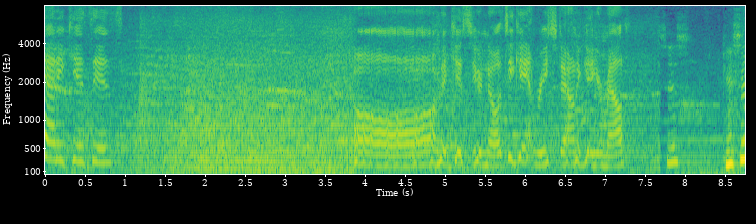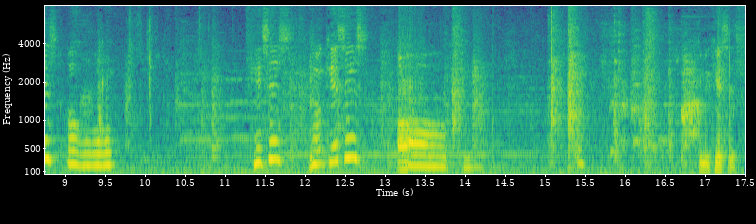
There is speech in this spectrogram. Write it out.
daddy kisses. Oh, I'm gonna kiss your nose. He can't reach down and get your mouth. Kisses? Kisses? Oh. Kisses? No kisses? Oh. oh. Give me kisses.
